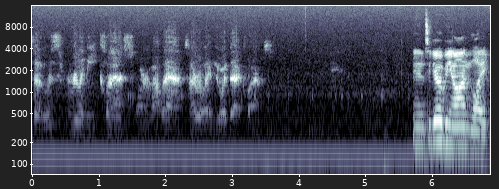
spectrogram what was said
So it was really neat class to learn about that. So I really enjoyed that class. And to go beyond like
